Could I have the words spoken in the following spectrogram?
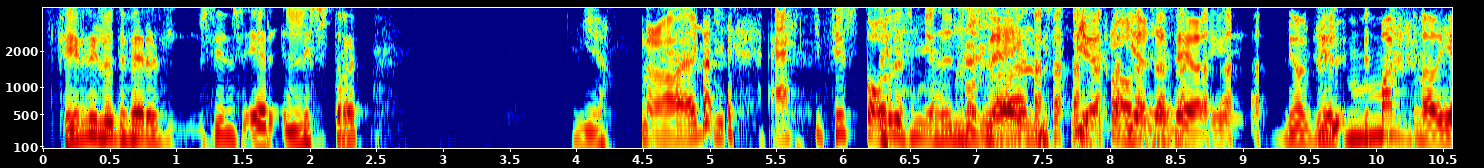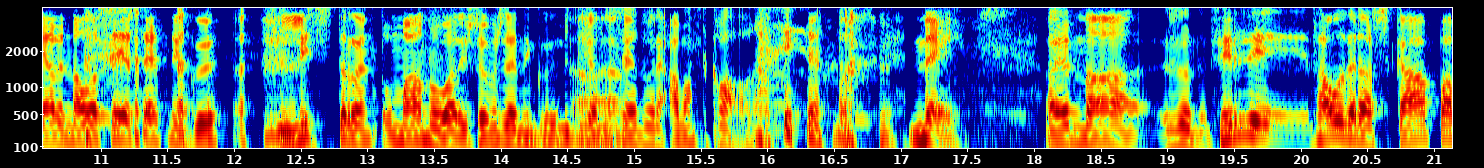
fyrri hluti ferilsins er listrætt Já. ekki, ekki fyrsta orðið sem ég hefði notað. Nei, ég, ég ætla að segja ég, mér finnst magnað að ég hefði náð að segja setningu listrænt og manúar í sömu setningu Myndi ég að segja að þetta veri avant-garde. Nei sem sagt, fyrri, þá er verið að skapa,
